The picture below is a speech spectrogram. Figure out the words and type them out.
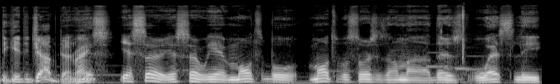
to get the job done, right? Yes, yes, sir. Yes, sir. We have multiple multiple sources. Um, uh, there's Wesley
